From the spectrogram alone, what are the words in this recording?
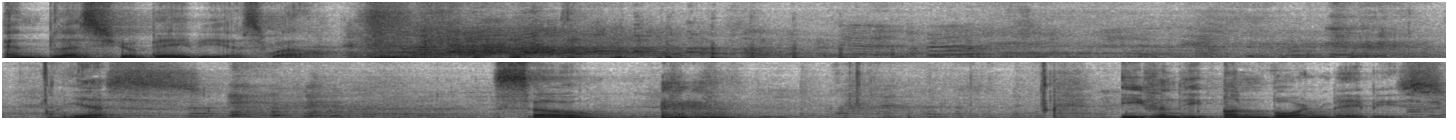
and bless your baby as well. yes. So, even the unborn babies,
